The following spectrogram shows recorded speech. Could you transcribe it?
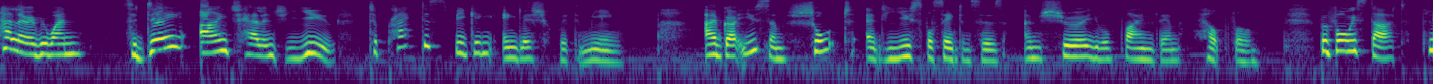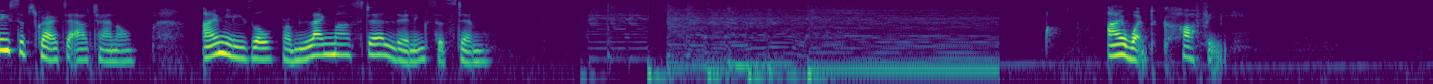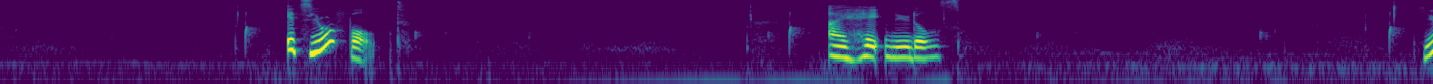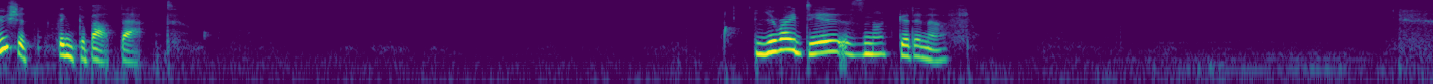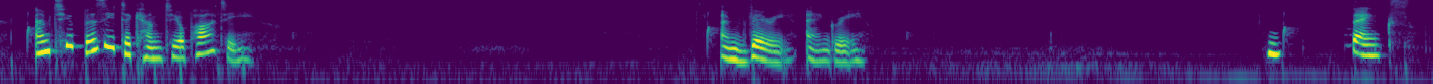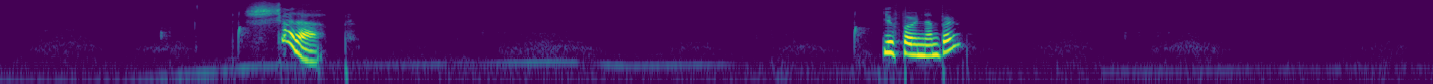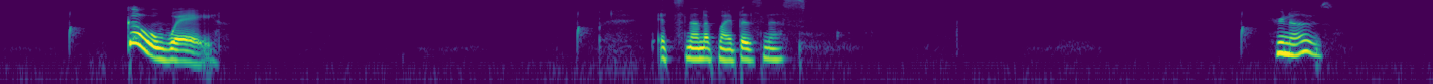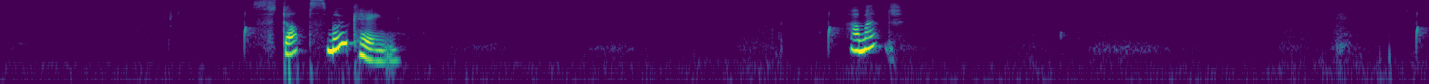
Hello everyone. Today I challenge you to practice speaking English with me. I've got you some short and useful sentences. I'm sure you will find them helpful. Before we start, please subscribe to our channel. I'm Liesel from Langmaster Learning System. I want coffee. It's your fault. I hate noodles. You should think about that. Your idea is not good enough. I'm too busy to come to your party. I'm very angry. Thanks. Shut up. Your phone number? Go away. It's none of my business. Who knows? Stop smoking. How much?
